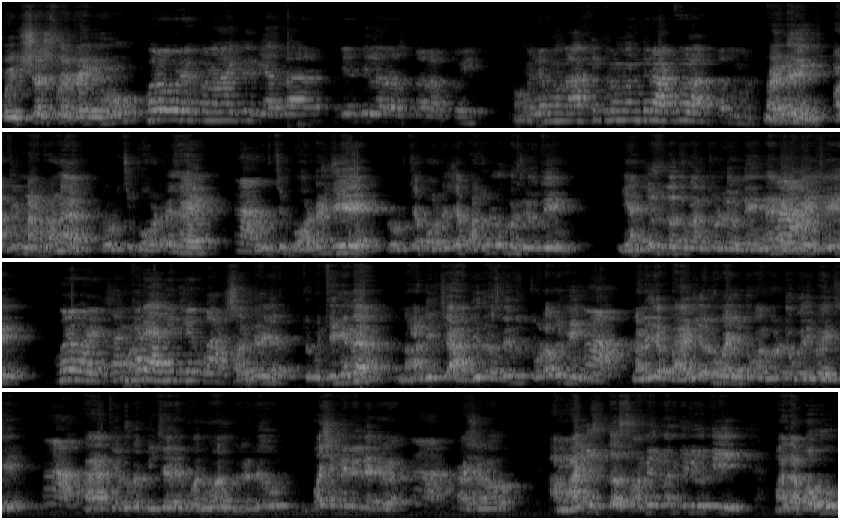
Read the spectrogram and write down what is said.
पैशाशिवाय काही नाही हो. बरोबर आहे पण ऐका की आता जनतेला रस्ता लागतोय. म्हणजे मग अतिक्रमण तर आठवं लागतात मग. नाही नाही. आधी नाटवा ना रोडची बॉर्डर आहे. हा. रोडची बॉर्डर जी आहे रोडच्या बॉर्डरच्या बाजूला लोक बसले होते. यांचे सुद्धा दुकान तोडले होते. ना हा. रेल्वेचे बरोबर आहे. सरकारी आधीतले वाट सरकारी तुम्ही ठीक आहे ना? नालीच्या आधीच असले तर तोडा तुम्ही. हा. नालीच्या बाहेरच्या लोकांचे दुकान तोडले गरीबाईचे. हा. हा ते लोक बिचारे बनवून उपाशी मेलेले लेकरं. हा. काय सांगावं आ, माझी सुद्धा स्वामी पण केली होती. माझा भाऊ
